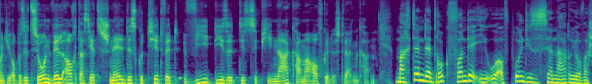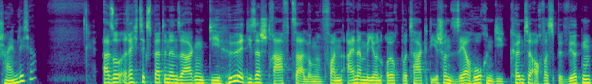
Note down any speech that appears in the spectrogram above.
Und die Opposition will auch, dass jetzt schnell diskutiert wird, wie diese Disziplinarkammer aufgelöst werden kann. Macht denn der Druck von der EU auf Polen dieses Szenario wahrscheinlicher? Also Rechtsexpertinnen sagen, die Höhe dieser Strafzahlungen von einer Million Euro pro Tag, die ist schon sehr hoch und die könnte auch was bewirken.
